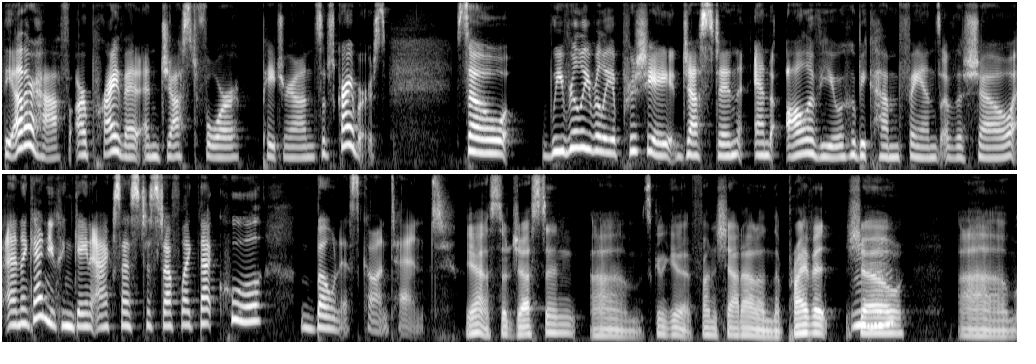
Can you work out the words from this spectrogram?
the other half are private and just for Patreon subscribers. So we really, really appreciate Justin and all of you who become fans of the show. And again, you can gain access to stuff like that cool bonus content. Yeah, so Justin um, is going to get a fun shout out on the private show, um,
